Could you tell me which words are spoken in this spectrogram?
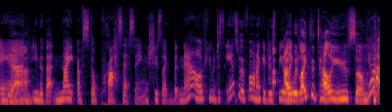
and Yeah. you know that night I was still processing. She's like, but now if he would just answer the phone, I could just be I like, I would like to tell you some. yeah,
